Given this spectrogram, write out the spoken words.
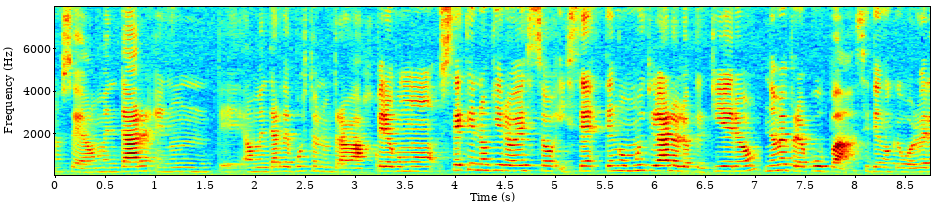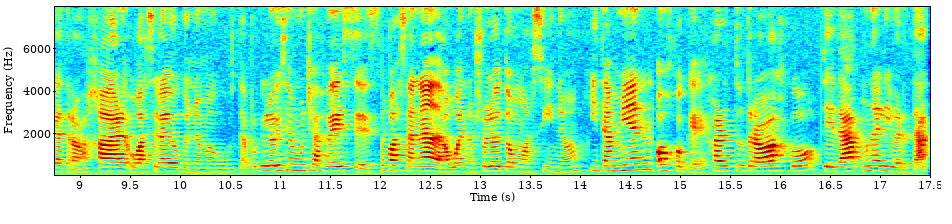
no sé, aumentar en un eh, aumentar de puesto en un trabajo. Pero como sé que no quiero eso y sé, tengo muy claro lo que quiero, no me preocupa si tengo que volver a trabajar o hacer algo que no me gusta, porque lo hice muchas veces. No pasa nada, bueno, yo lo tomo así, ¿no? Y también, ojo, que dejar tu trabajo te da una libertad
